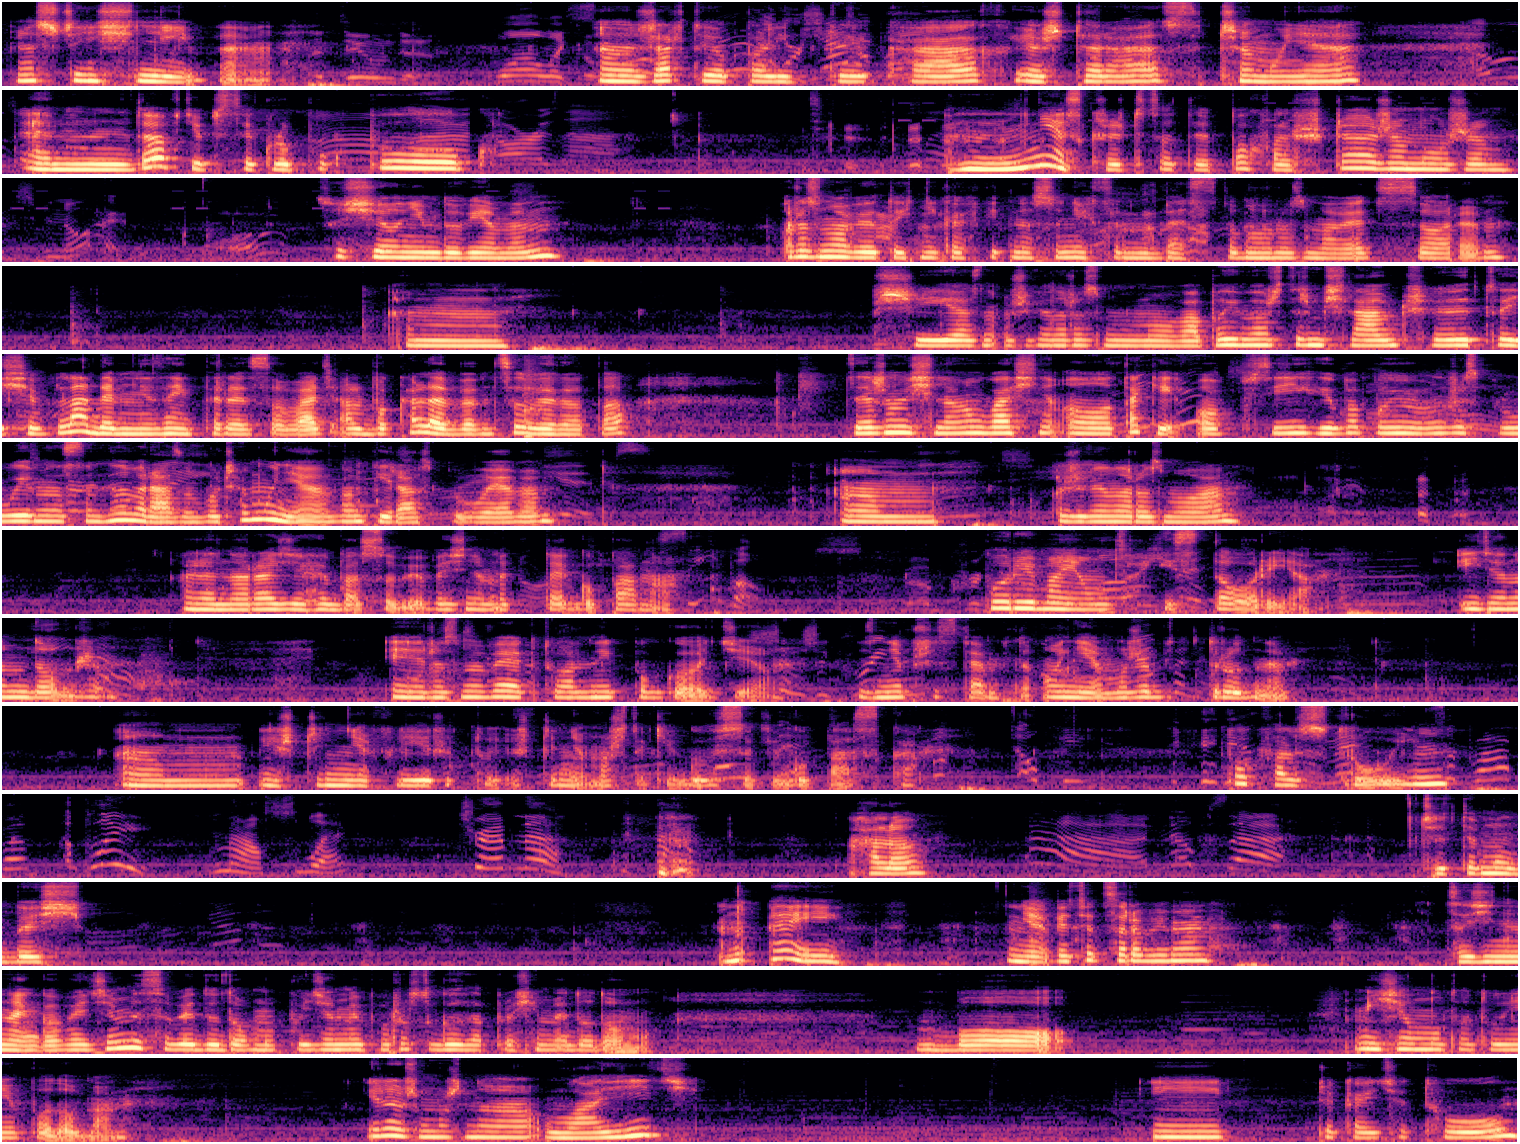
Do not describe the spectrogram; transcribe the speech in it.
Jest szczęśliwy. E, Żartuj o politykach. Jeszcze raz. Czemu nie? Em, Dowcip z cyklu puk puk. Mm, Nie skrzycz, co ty. Pochwal szczerze może. Coś się o nim dowiemy. Rozmawiaj o technikach fitnessu. Nie chcę bez tobą rozmawiać. Sorry. Um, przyjazna, ożywiona rozmowa. Że też myślałam, czy tutaj się Wladem nie zainteresować, albo Kalebem. Co wy na to? Też myślałam właśnie o takiej opcji. Chyba powiem wam, że spróbujemy następnym razem, bo czemu nie? Wampira spróbujemy. Um, ożywiona rozmowa. Ale na razie chyba sobie weźmiemy tego pana. Porywająca historia. Idzie nam dobrze. I rozmawiaj o aktualnej pogodzie. Jest nieprzystępny. O nie, może być trudne. Um, jeszcze nie flirtuj, jeszcze nie masz takiego wysokiego paska. Pochwal strój. Halo? Czy ty mógłbyś... No ej! Nie, wiecie co robimy? Coś innego. Wejdziemy sobie do domu, pójdziemy po prostu go zaprosimy do domu. Bo mi się mu to tu nie podoba. Ileż można łazić? I czekajcie tu.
